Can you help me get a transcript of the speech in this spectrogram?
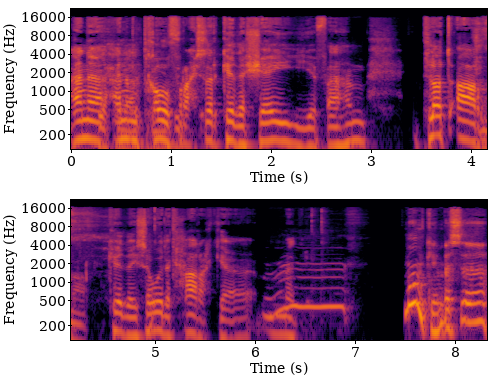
أنا أنا. متخوف راح يصير كذا شيء فاهم؟ بلوت ارمر كذا يسوي لك حركة ما- ممكن بس آه،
